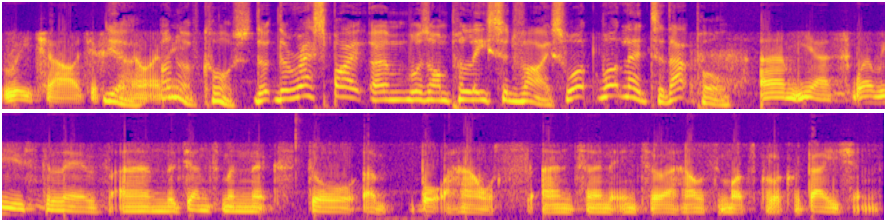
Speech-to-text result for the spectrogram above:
recharge, if Yeah, you know what I oh no, of course. The, the respite um, was on police advice. What what led to that, Paul? Um, yes, where we used to live, um, the gentleman next door uh, bought a house and turned it into a house in multiple occupation.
